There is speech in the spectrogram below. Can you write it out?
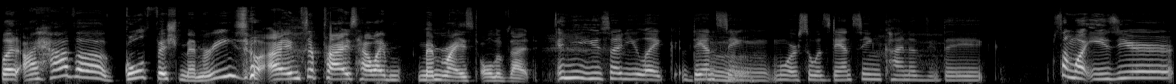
But I have a goldfish memory, so I am surprised how I memorized all of that. And you, you said you like dancing more. So was dancing kind of the somewhat easier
